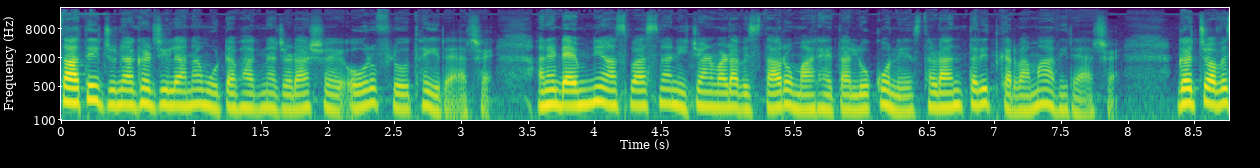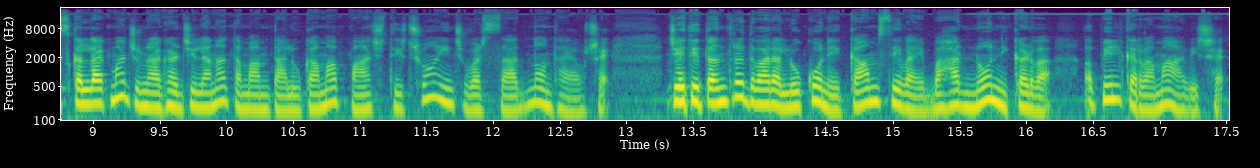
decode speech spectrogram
સાથે જૂનાગઢ જિલ્લાના મોટાભાગના જળાશય ઓવરફ્લો થઈ રહ્યા છે અને ડેમની આસપાસના નીચાણવાળા વિસ્તારોમાં રહેતા લોકોને સ્થળાંતરિત કરવામાં આવી રહ્યા છે. ગત ચોવીસ કલાકમાં જૂનાગઢ જિલ્લાના તમામ તાલુકામાં પાંચથી છ ઇંચ વરસાદ નોંધાયો છે, જેથી તંત્ર દ્વારા લોકોને કામ સિવાય બહાર ન નીકળવા અપીલ કરવામાં આવી છે.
